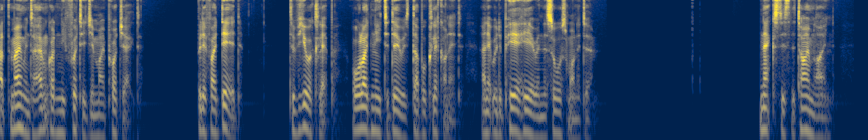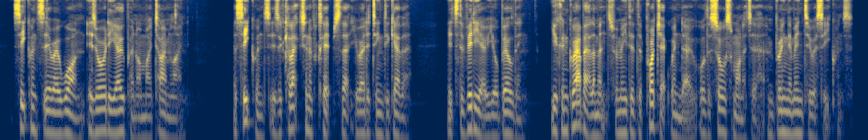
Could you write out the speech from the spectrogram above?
At the moment I haven't got any footage in my project. But if I did, to view a clip, all I'd need to do is double click on it, and it would appear here in the source monitor. Next is the timeline. Sequence 01 is already open on my timeline. A sequence is a collection of clips that you're editing together. It's the video you're building. You can grab elements from either the project window or the source monitor and bring them into a sequence.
